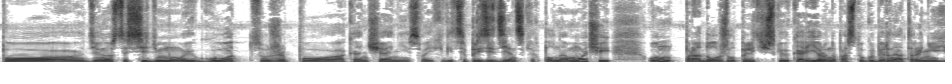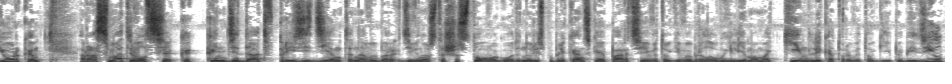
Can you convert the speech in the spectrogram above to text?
по 1997 год, уже по окончании своих вице-президентских полномочий, он продолжил политическую карьеру на посту губернатора Нью-Йорка, рассматривался как кандидат в президенты на выборах 96 -го года, но республиканская партия в итоге выбрала Уильяма Маккинли, который в итоге и победил.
